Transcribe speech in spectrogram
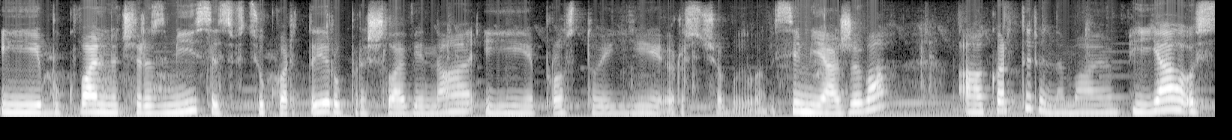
І буквально через місяць в цю квартиру прийшла війна і просто її розчавила. Сім'я жива, а квартири немає. І я ось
